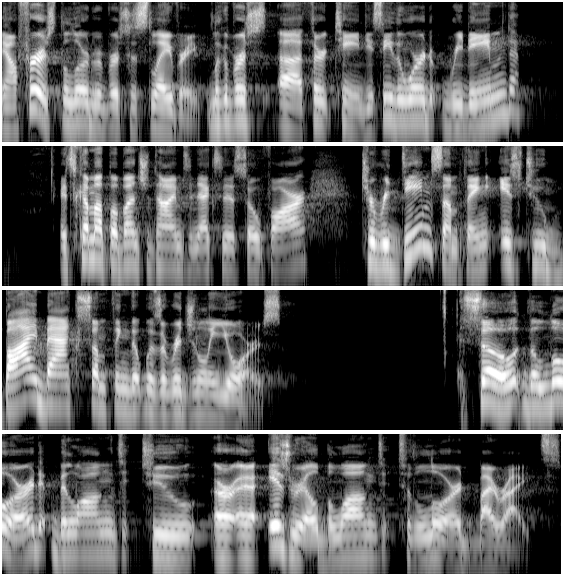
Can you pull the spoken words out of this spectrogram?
Now, first, the Lord reverses slavery. Look at verse uh, 13. Do you see the word redeemed? It's come up a bunch of times in Exodus so far. To redeem something is to buy back something that was originally yours. So the Lord belonged to, or uh, Israel belonged to the Lord by rights.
